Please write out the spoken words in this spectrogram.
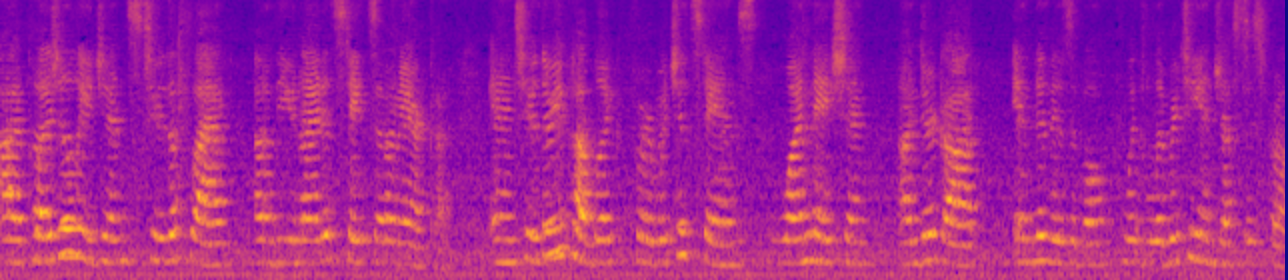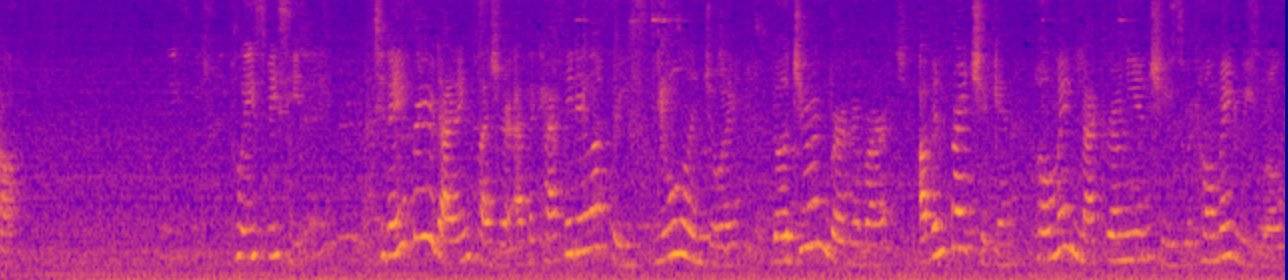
I pledge allegiance to the flag of the United States of America and to the republic for which it stands, one nation, under God, indivisible, with liberty and justice for all. Please be seated. Today for your dining pleasure at the Cafe de la Frise, you will enjoy Belgian burger bar, oven fried chicken, homemade macaroni and cheese with homemade wheat roll,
